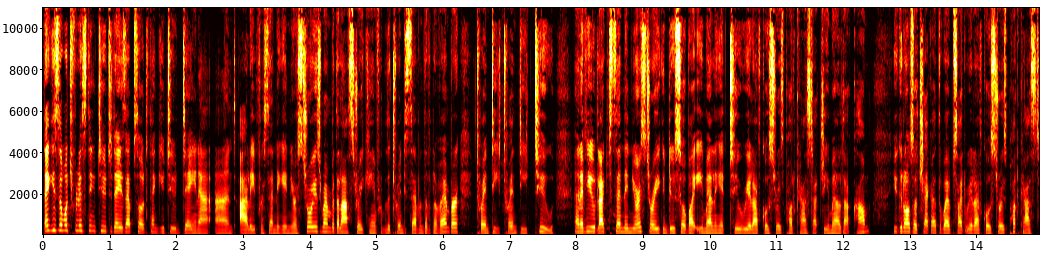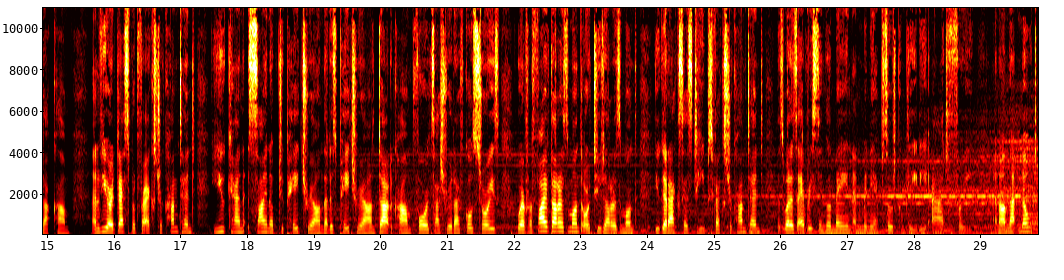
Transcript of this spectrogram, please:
Thank you so much for listening to today's episode. Thank you to Dayna and Ally for sending in your stories. Remember, the last story came from the 27th of November 2022. And if you would like to send in your story, you can do so by emailing it to reallifeghoststoriespodcast at gmail.com. You can also check out the website reallifeghoststoriespodcast.com. And if you are desperate for extra content, you can sign up to Patreon. That is patreon.com forward slash real life ghost stories, where for $5 a month or $2 a month, you get access to heaps of extra content, as well as every single main and mini episode completely ad free. And on that note,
